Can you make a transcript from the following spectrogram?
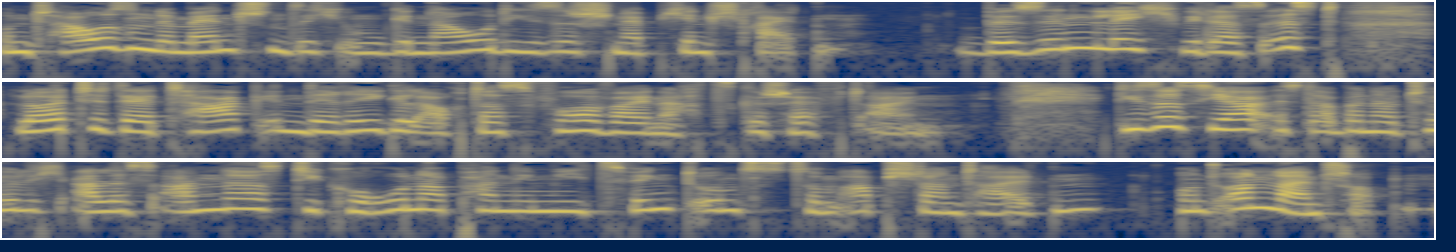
und tausende Menschen sich um genau diese Schnäppchen streiten. Besinnlich wie das ist, läutet der Tag in der Regel auch das Vorweihnachtsgeschäft ein. Dieses Jahr ist aber natürlich alles anders. Die Corona-Pandemie zwingt uns zum Abstand halten und Online-Shoppen.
